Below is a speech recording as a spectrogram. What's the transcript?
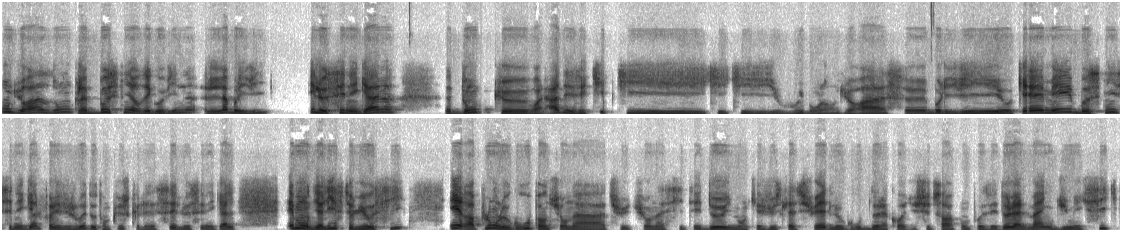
Honduras, donc la Bosnie-Herzégovine, la Bolivie et le Sénégal. Donc euh, voilà, des équipes qui, oui, bon, Honduras, euh, Bolivie, ok, mais Bosnie, Sénégal, fallait les jouer, d'autant plus que le, Sénégal est mondialiste lui aussi. Et rappelons le groupe, hein, tu, en as, tu, tu, en as cité deux, il manquait juste la Suède. Le groupe de la Corée du Sud sera composé de l'Allemagne, du Mexique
